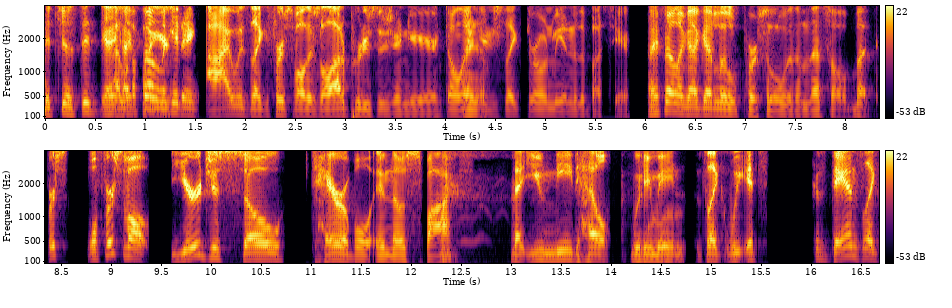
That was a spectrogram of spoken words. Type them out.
It just did. I, I, I love how you're like it, saying. I was like, first of all, there's a lot of producers in here. ear. Don't like you're just like throwing me under the bus here. I felt like I got a little personal with him. That's all. But First, well, first of all, you're just so terrible in those spots that you need help. what do you mean? It's like we, it's because Dan's like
